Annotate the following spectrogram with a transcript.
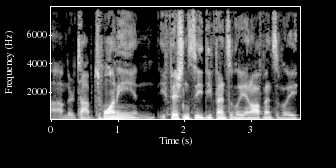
Um, they're top twenty in efficiency, defensively and offensively.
